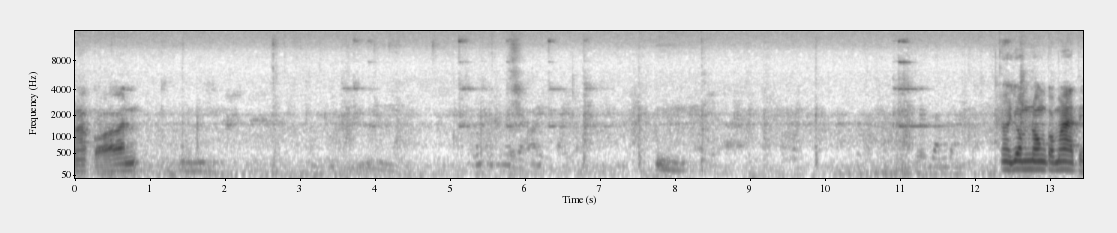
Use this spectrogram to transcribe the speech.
มาก่อนอืมอืมเอาโยมนงก็มาติ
